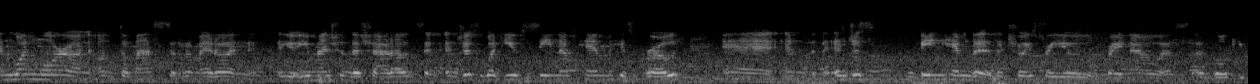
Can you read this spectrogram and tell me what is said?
And one more on, on Tomas Romero, and you, you mentioned the shutouts and, and just what you've seen of him, his growth, and, and, and just being him the, the choice for you right now as, as goalkeeper.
